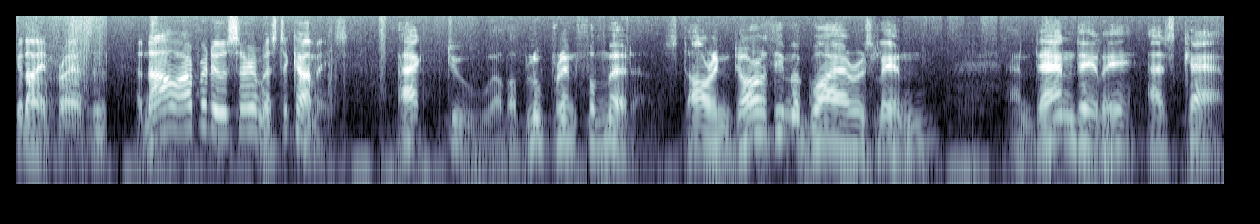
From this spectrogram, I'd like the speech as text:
Good night, Frances. And now our producer, Mr. Cummings. Act two of A Blueprint for Murder, starring Dorothy McGuire as Lynn and Dan Dailey as Cam.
